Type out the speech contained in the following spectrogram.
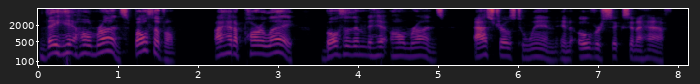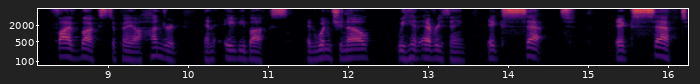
They hit home runs, both of them. I had a parlay, both of them to hit home runs. Astros to win in over six and a half, five bucks to pay a hundred and eighty bucks. And wouldn't you know, we hit everything except except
